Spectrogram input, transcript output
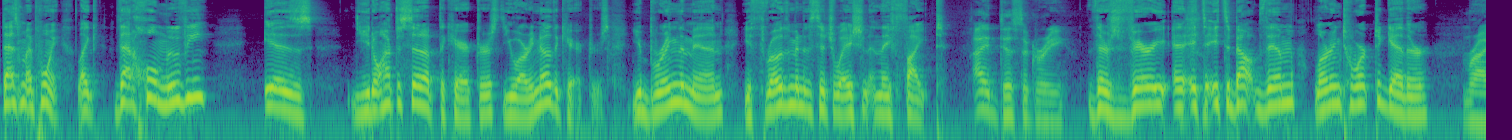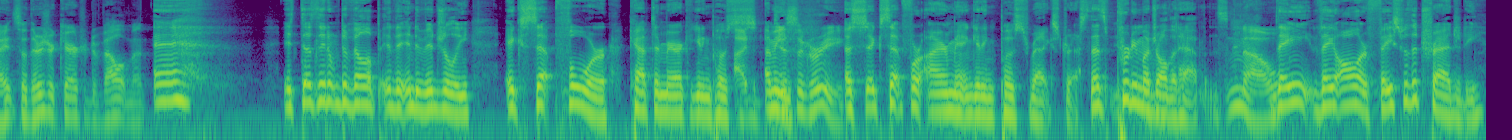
that's my point. Like that whole movie is you don't have to set up the characters. You already know the characters. You bring them in, you throw them into the situation, and they fight. I disagree. There's very it's it's about them learning to work together. Right. So there's your character development. It does they don't develop individually except for Captain America getting post. I, I, mean, disagree. except for Iron Man getting post traumatic stress. That's pretty much all that happens. No. They they all are faced with a tragedy.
